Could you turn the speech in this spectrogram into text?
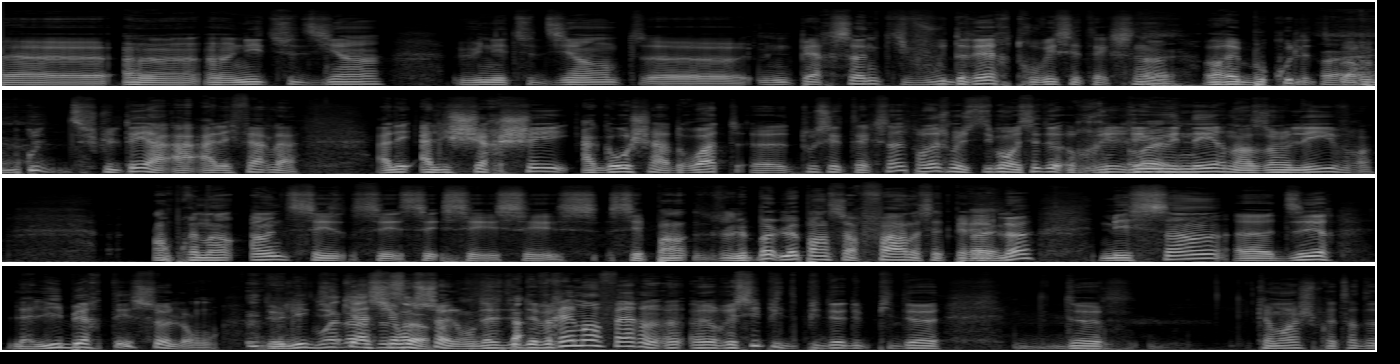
euh, un, un étudiant, une étudiante, euh, une personne qui voudrait retrouver ces textes-là Ouais. aurait, beaucoup de, Ouais. aurait beaucoup de difficultés à, à aller faire la, aller, aller chercher à gauche, à droite euh, tous ces textes-là. C'est pour ça que je me suis dit, bon, essayer de ré- réunir dans un livre en prenant un de ces, le, le penseur phare de cette période-là, mais sans euh, dire la liberté selon, de l'éducation selon, de, de- de vraiment faire un, un récit, puis, de- comment je dire, de,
